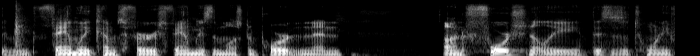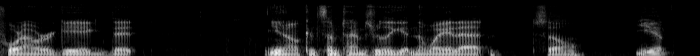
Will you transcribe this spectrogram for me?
I mean, family comes first. Family is the most important, and unfortunately, this is a 24 hour gig that you know can sometimes really get in the way of that. So yep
